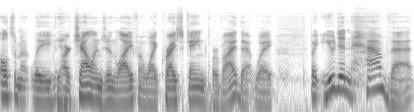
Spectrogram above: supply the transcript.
ultimately yeah. our challenge in life and why Christ came to provide that way. But you didn't have that.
